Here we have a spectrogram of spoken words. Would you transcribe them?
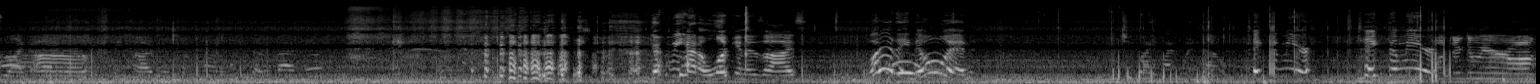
He's like, uh, Goofy had a look in his eyes. What are they doing? Did you bite my window? Take the mirror. Take the mirror. I'll take the mirror off.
